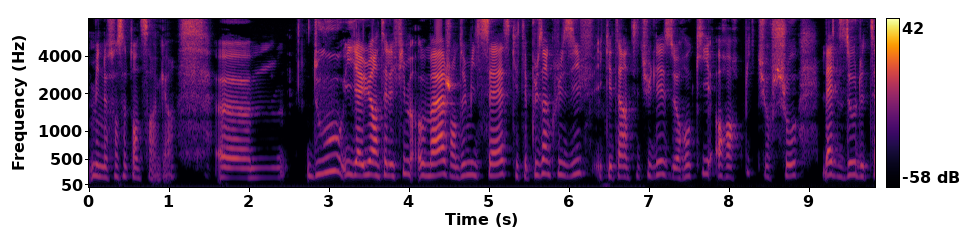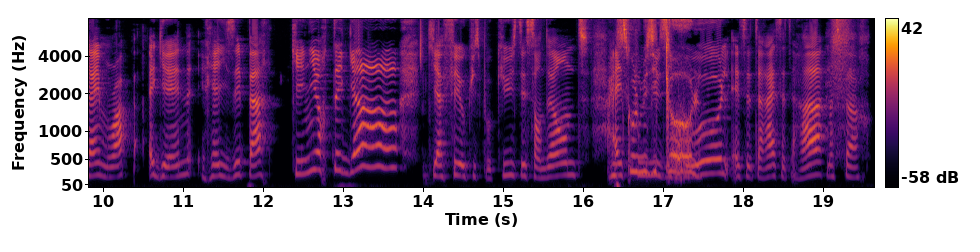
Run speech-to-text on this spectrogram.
1975. Hein. Euh, D'où il y a eu un téléfilm hommage en 2016 qui était plus inclusif et qui était intitulé The Rocky Horror Picture Show Let's Do the Time Wrap Again, réalisé par Kenny Ortega, qui a fait Hocus Pocus, Descendant, High School Musical. etc., etc. Master.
